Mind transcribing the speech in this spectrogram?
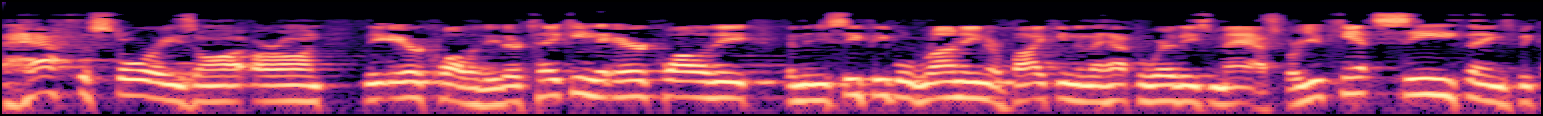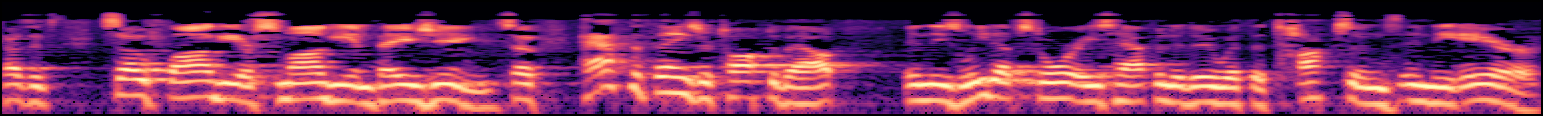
half the stories are on the air quality. They're taking the air quality and then you see people running or biking and they have to wear these masks. Or you can't see things because it's so foggy or smoggy in Beijing. So half the things are talked about in these lead up stories happen to do with the toxins in the air.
